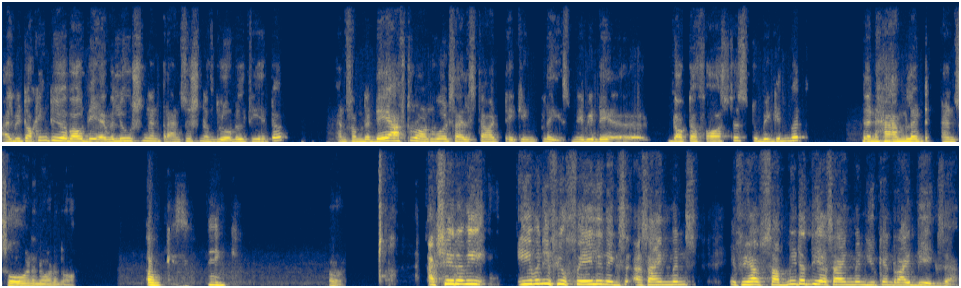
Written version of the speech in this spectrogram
I'll be talking to you about the evolution and transition of global theater, and from the day after onwards, I'll start taking place. Maybe they, uh, Dr. Faustus to begin with, then Hamlet, and so on and on and on. Okay, thank you. Actually, Ravi, even if you fail in ex- assignments, if you have submitted the assignment, you can write the exam.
